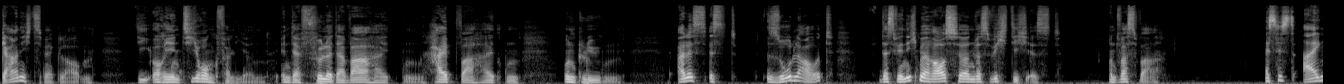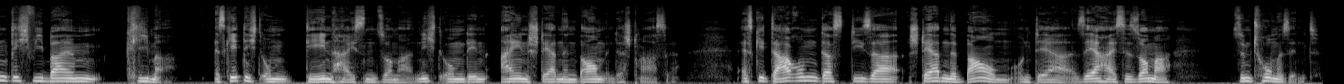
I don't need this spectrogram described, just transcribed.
gar nichts mehr glauben, die Orientierung verlieren in der Fülle der Wahrheiten, Halbwahrheiten und Lügen. Alles ist so laut, dass wir nicht mehr raushören, was wichtig ist und was wahr. Es ist eigentlich wie beim Klima. Es geht nicht um den heißen Sommer, nicht um den einen sterbenden Baum in der Straße. Es geht darum, dass dieser sterbende Baum und der sehr heiße Sommer Symptome sind.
